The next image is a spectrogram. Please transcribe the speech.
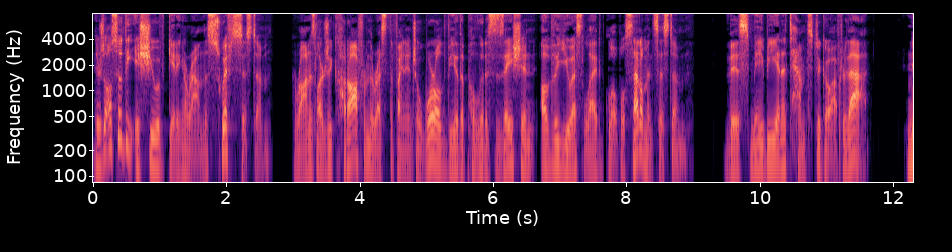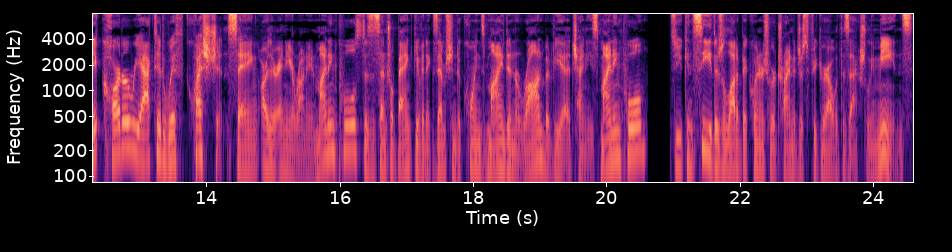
There's also the issue of getting around the SWIFT system. Iran is largely cut off from the rest of the financial world via the politicization of the US led global settlement system. This may be an attempt to go after that. Nick Carter reacted with questions, saying, Are there any Iranian mining pools? Does the central bank give an exemption to coins mined in Iran but via a Chinese mining pool? So you can see there's a lot of Bitcoiners who are trying to just figure out what this actually means.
